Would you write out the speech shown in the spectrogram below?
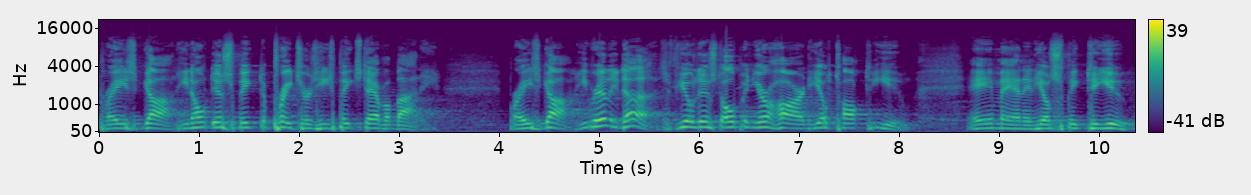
Praise God. He don't just speak to preachers, He speaks to everybody. Praise God. He really does. If you'll just open your heart, He'll talk to you. Amen. And He'll speak to you.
